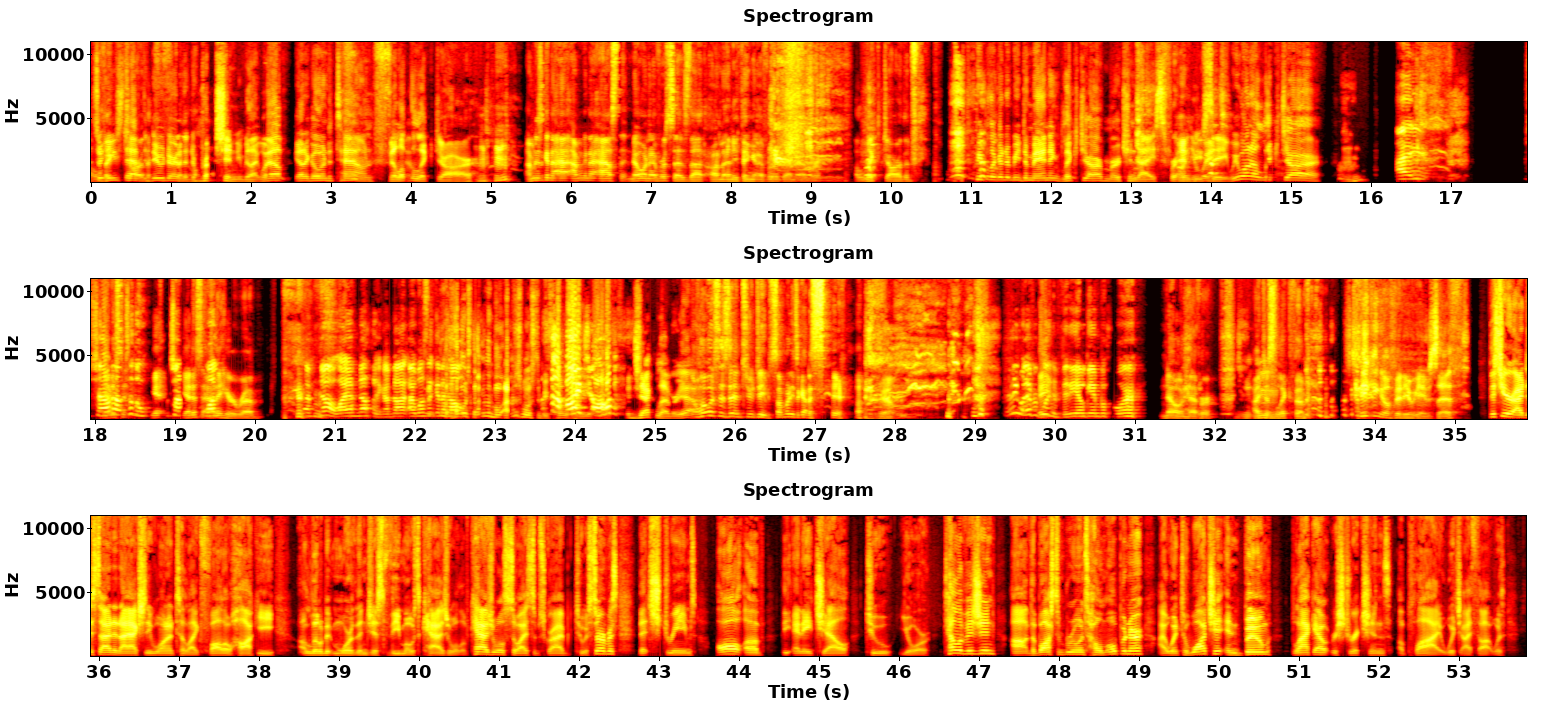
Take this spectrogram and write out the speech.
A That's what you used to have to do during the depression. You'd be like, "Well, got to go into town, fill up the lick jar." Mhm. I'm just gonna. I'm gonna ask that no one ever says that on anything ever again ever. A lick jar that. People are going to be demanding lick jar merchandise for Oh, NVC. We want a lick jar. Mm-hmm. I shout Get us out to the Get, shout- get us one- out of here, Reb. I'm- no, I have nothing. I'm not. I wasn't gonna help. host, I'm, the, I'm supposed to be It's not my the job. eject lever. The Yeah. hose is in too deep. Somebody's got to save. it. Yeah. Anyone ever Hey. played a video game before? no, never. I just lick them. Speaking of video games, Seth, this year I decided I actually wanted to like follow hockey a little bit more than just the most casual of casuals. So I subscribed to a service that streams all of the NHL to your television. Uh, the Boston Bruins home opener, I went to watch it and boom, blackout restrictions apply, which I thought was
